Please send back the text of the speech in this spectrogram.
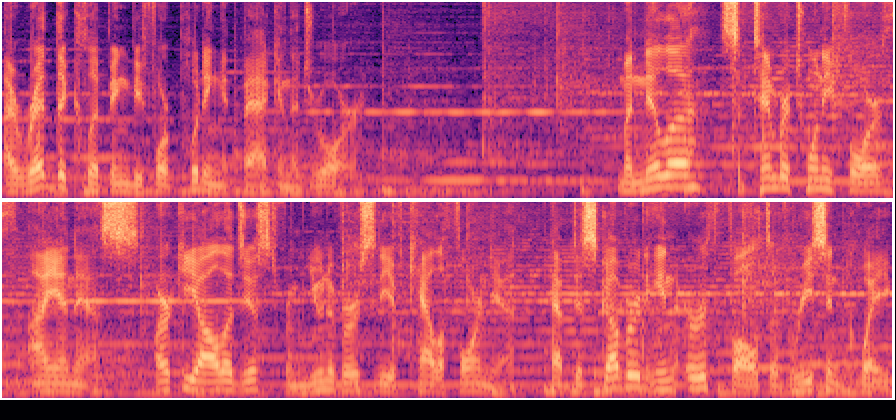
I read the clipping before putting it back in the drawer. Manila, September 24th, INS. Archaeologists from University of California have discovered in earth fault of recent quake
